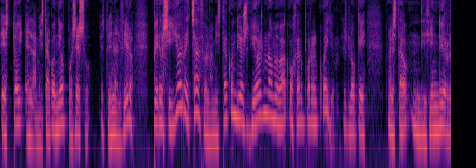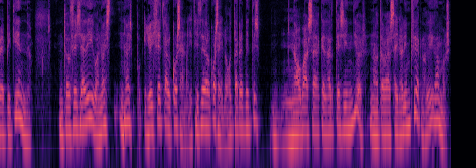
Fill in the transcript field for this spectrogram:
estoy en la amistad con Dios, pues eso, estoy en el cielo. Pero si yo rechazo la amistad con Dios, Dios no me va a coger por el cuello. Es lo que hemos estado diciendo y repitiendo. Entonces ya digo, no es, no es porque yo hice tal cosa, no hiciste tal cosa y luego te arrepientes, no vas a quedarte sin Dios, no te vas a ir al infierno, digamos.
